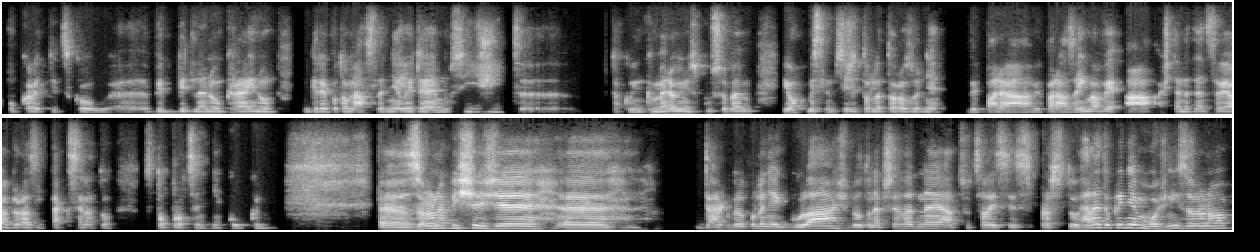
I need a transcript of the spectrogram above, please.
apokalyptickou, eh, vybydlenou krajinu, kde potom následně lidé musí žít takovým kmerovým způsobem. Jo, myslím si, že tohle to rozhodně vypadá, vypadá zajímavě a až ten, ten seriál dorazí, tak se na to stoprocentně kouknu. Eh, Zoro napíše, že eh, Dark byl podle něj guláš, bylo to nepřehledné a cucali si z prstu. Hele, to klidně možný, Zorono.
